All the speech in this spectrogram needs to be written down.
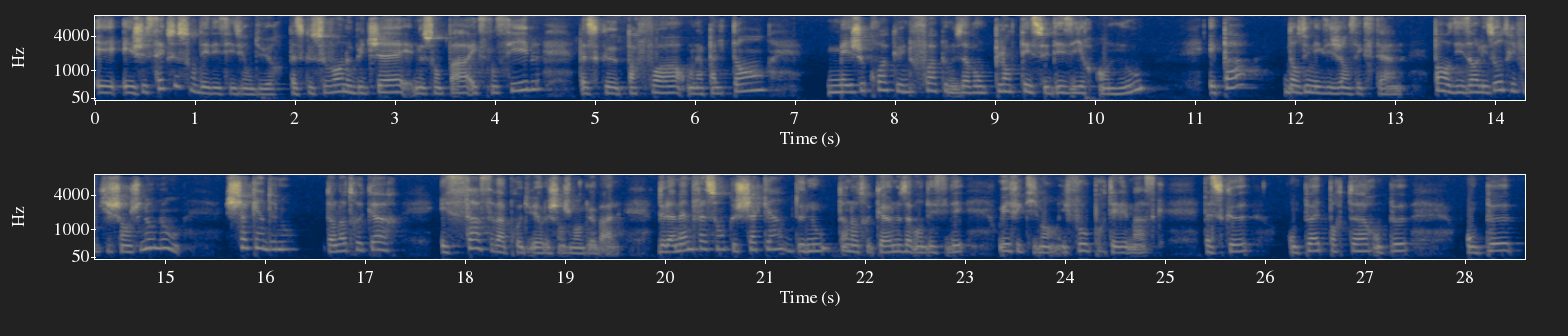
Et, et, je sais que ce sont des décisions dures, parce que souvent nos budgets ne sont pas extensibles, parce que parfois on n'a pas le temps. Mais je crois qu'une fois que nous avons planté ce désir en nous, et pas dans une exigence externe, pas en se disant les autres, il faut qu'ils changent. Non, non chacun de nous, dans notre cœur. Et ça, ça va produire le changement global. De la même façon que chacun de nous, dans notre cœur, nous avons décidé, oui, effectivement, il faut porter les masques parce que on peut être porteur, on peut, on peut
